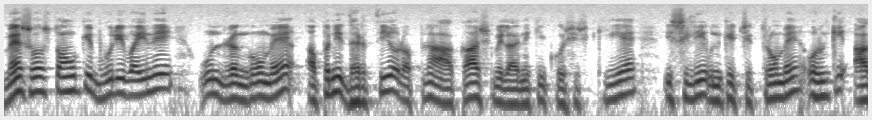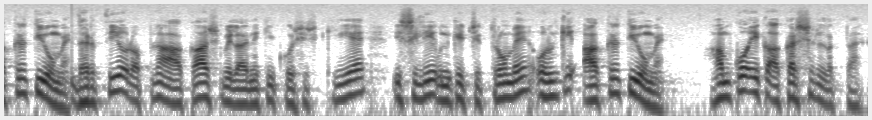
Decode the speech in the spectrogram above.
मैं सोचता हूँ कि भूरी बाई ने उन रंगों में अपनी धरती और अपना आकाश मिलाने की कोशिश की है, इसलिए उनके चित्रों में और उनकी आकृतियों में धरती और अपना आकाश मिलाने की कोशिश की है, इसलिए उनके चित्रों में और उनकी आकृतियों में हमको एक आकर्षण लगता है।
